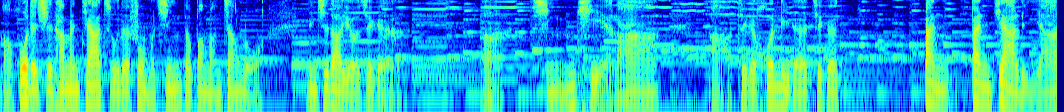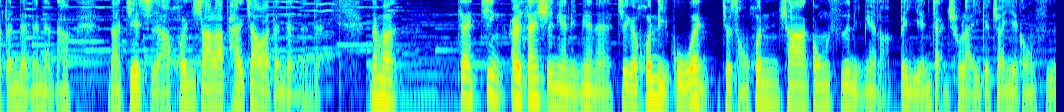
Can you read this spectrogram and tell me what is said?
啊，或者是他们家族的父母亲都帮忙张罗。您知道有这个啊请帖啦，啊，这个婚礼的这个办办嫁礼呀，等等等等啊，那戒指啊、婚纱啦、拍照啊，等等等等。那么在近二三十年里面呢，这个婚礼顾问就从婚纱公司里面了被延展出来一个专业公司，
